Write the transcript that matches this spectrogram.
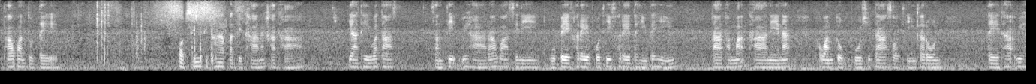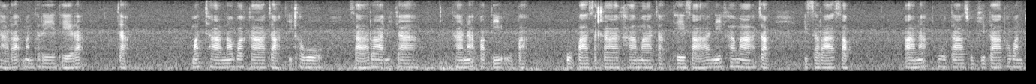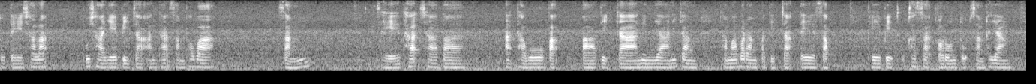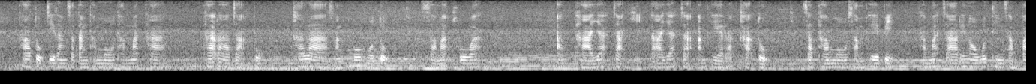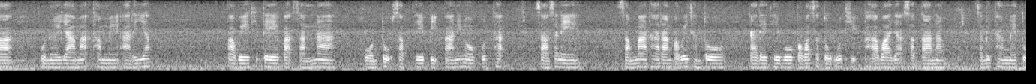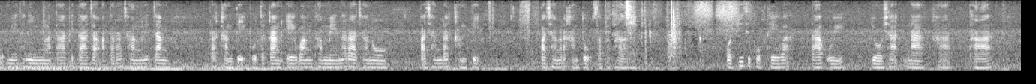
ภาวันตุเตบทที่15ปฏิทานคาถา ยาเทวตา สันติวิหารวาสินีถูเปคเรโพธิคเรตหิงตหิง ตาธรรมทาเนนะพวันตุปูชิตาโสถิงกรณเตทะวิหาระมันทะเรเถระจะมัชชานวากาจะพิคโว สารามิกา ธานะปฏิอุปะอุปาสกาคามาจะเทสานิคามาจะอิสราสัพปานะภูตาสุขิตาพวันตุเตชะละ ผู้ชายเยปิจะอันทะสัมภวา สัง เสทะชาตา อัทโวปะปาติกา นินยานิกัง ธรรมวรังปฏิจจะเตสัพเพปิทุขสะกรณตุสังขยัง ทาตุจีรังสตังธรรมโมธรรมัทาทาราจะปุคลาสังโฆโหตุสมัคโควะ อัฏฐายะจะหิตายะจะอัมเหรักขตุ สัทธามโมสัมเพปิ ธรรมจาริโนวุทิงสัมปา ปุเนยามะธรรมเมอาริยปปะเวทิเตปะสันนาโหนตุสัพเพปิปานิโนพุทธศาสเน สัมมาทารังปะเวชันโต กาเลเทโวปวัสสตุอุทิภาวายะสัตตานัง สมิทังเนตุเมทนิงมาตาปิตาจะอัตรชังนิจังรักขันติปุตตกังเอวังธรรมเมนราชาโนปะชังรักขันติปะชังรักขันตุสัพพทาบทที่ 16 เทวะ ตาอุย โยชะนาคาถา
